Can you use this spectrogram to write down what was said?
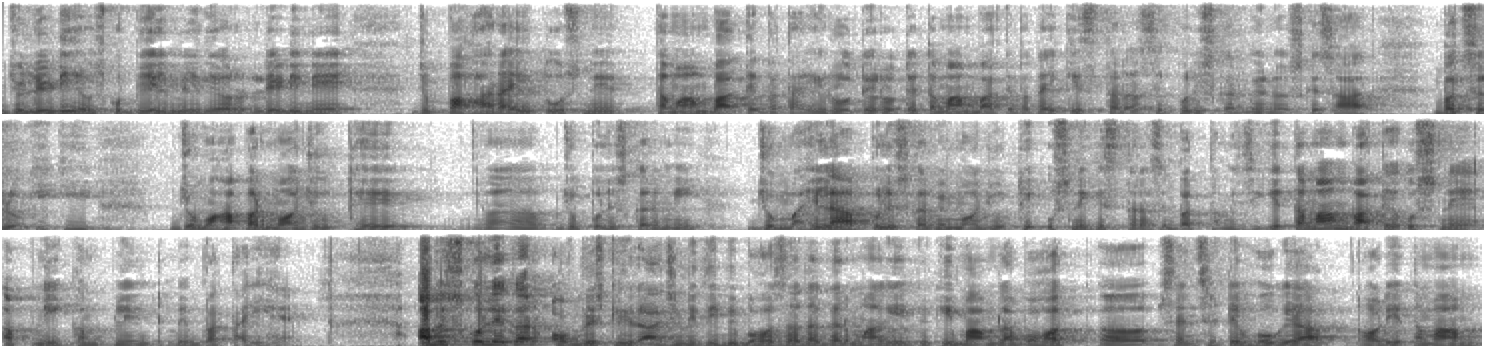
जो लेडी है, उसको बेल मिल गई और लेडी ने जब बाहर आई तो उसने तमाम बातें बताई रोते रोते तमाम बातें बताई, किस तरह से पुलिसकर्मियों ने उसके साथ बदसलूकी की। जो वहाँ पर मौजूद थे जो पुलिसकर्मी, जो महिला पुलिसकर्मी मौजूद थी, उसने किस तरह से बदतमीजी की। तमाम बातें उसने अपनी कंप्लेंट में बताई हैं। अब इसको लेकर ऑब्वियसली राजनीति भी बहुत ज़्यादा गर्म आ गई क्योंकि मामला बहुत सेंसिटिव हो गया और ये तमाम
